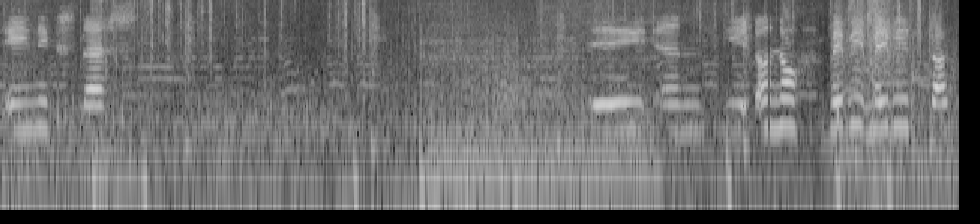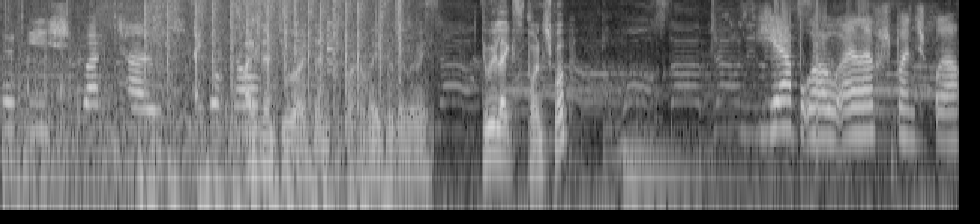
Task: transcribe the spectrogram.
Anix Des. A N E. Oh no, maybe maybe it's Doctor D. Structures. I don't know. I sent you, I sent you. Wait, wait, wait, wait. Do you like SpongeBob? Yeah, bro. I love SpongeBob.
